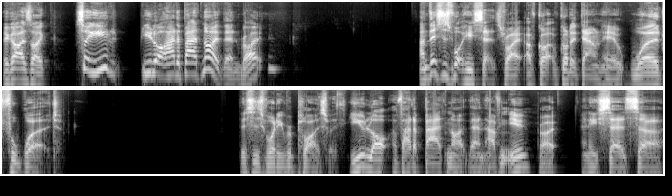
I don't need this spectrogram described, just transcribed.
The guy's like, so you you lot had a bad night then, right? And this is what he says, right? I've got I've got it down here, word for word. This is what he replies with. You lot have had a bad night then, haven't you? Right. And he says, uh,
